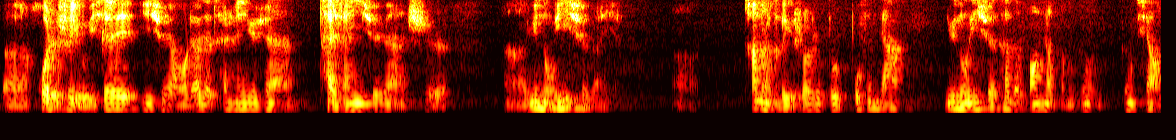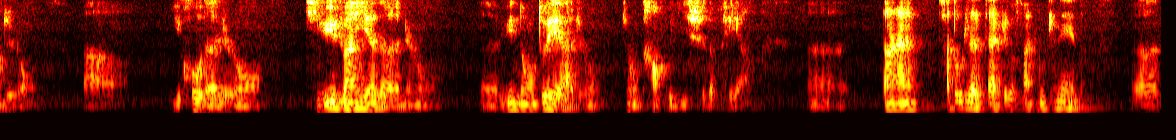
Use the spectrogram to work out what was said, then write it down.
呃或者是有一些医学院，我了解泰山医学院，泰山医学院是呃运动医学专业，呃他们可以说是不不分家，运动医学它的方向可能更更像这种呃以后的这种体育专业的这种呃运动队啊这种这种康复医师的培养，呃当然它都是在这个范畴之内的，呃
